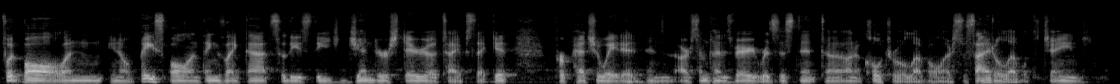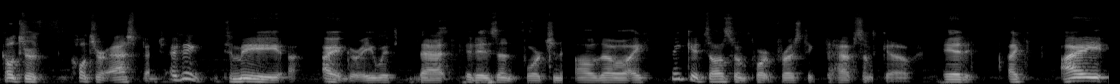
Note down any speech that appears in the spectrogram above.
football and you know baseball and things like that. So these these gender stereotypes that get perpetuated and are sometimes very resistant uh, on a cultural level or societal level to change. Culture culture aspect. I think to me i agree with that. It is unfortunate although i think it's also important for us to, to have some go it i I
